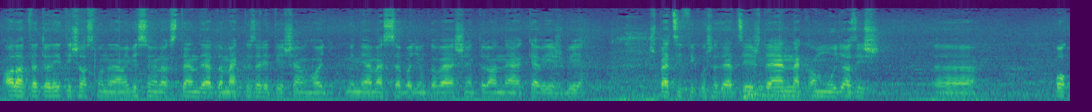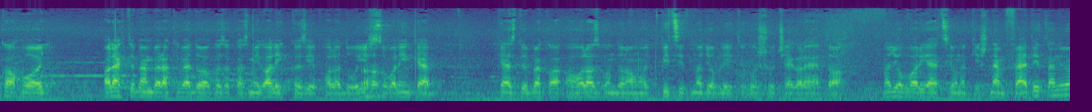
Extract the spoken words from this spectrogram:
Alapvetően itt is azt mondanám, hogy viszonylag standard a megközelítésem, hogy minél messzebb vagyunk a versenytől, annál kevésbé specifikus az edzés, de ennek amúgy az is oka, hogy a legtöbb ember, akivel dolgozok, az még alig középhaladó is, Aha. szóval inkább kezdőbbek, ahol azt gondolom, hogy picit nagyobb létjogosultsága lehet a nagyobb variációnak, és nem feltétlenül,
